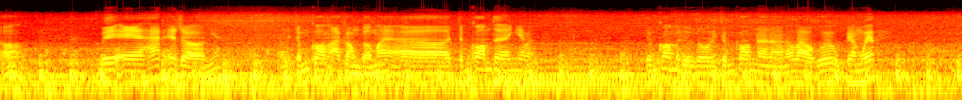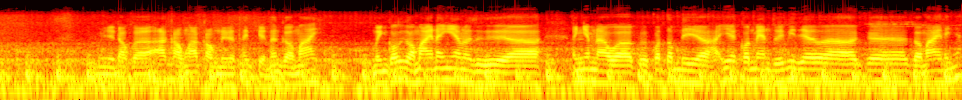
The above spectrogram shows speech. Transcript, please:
Đó. B e h r nhé. Chấm com a còng gmail chấm com thôi anh em ạ. Chấm com là được rồi chấm com là, là nó vào cái trang web. Mình để đọc uh, a còng a còng thì thanh chuyển sang gmail. Mình có cái gmail anh em là dự uh, anh em nào uh, quan tâm thì uh, hãy comment dưới video ờ, uh, gmail đấy nhé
